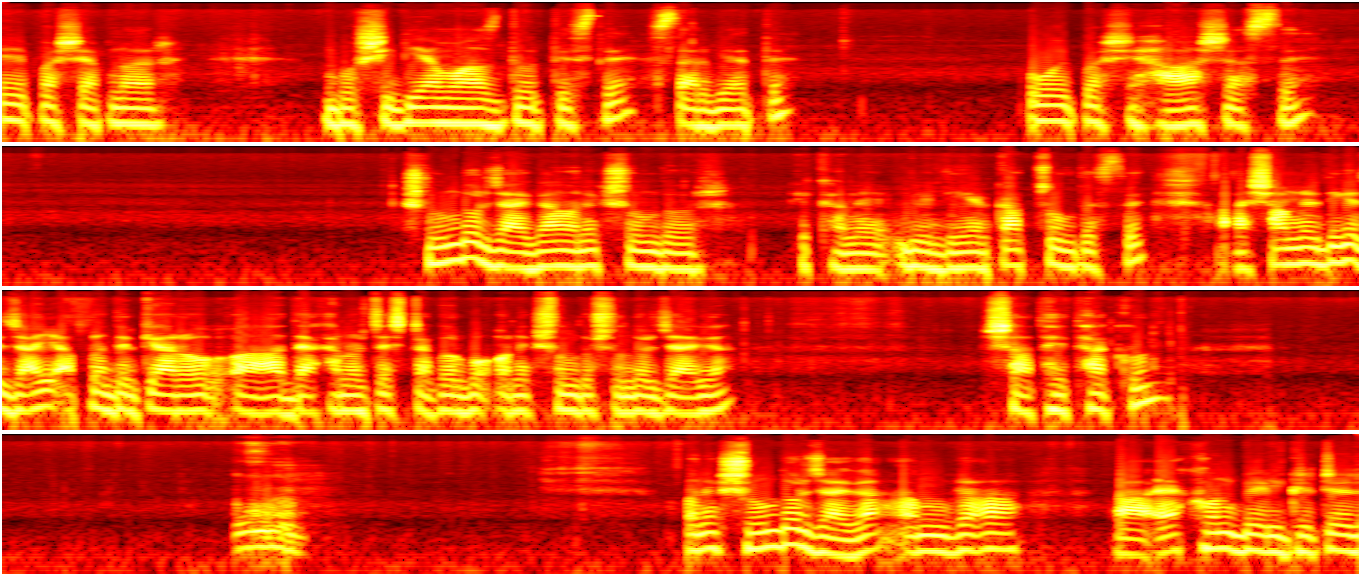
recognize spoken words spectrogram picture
এই পাশে আপনার বসি দিয়া মাছ ধরতেছে সার্বিয়াতে, ওই পাশে হাঁস আছে। সুন্দর জায়গা, অনেক সুন্দর এখানে বিল্ডিং এর কাজ চলতেছে। আর সামনের দিকে যাই, আপনাদেরকে আরও দেখানোর চেষ্টা করব, অনেক সুন্দর সুন্দর জায়গা। সাথে থাকুন। অনেক সুন্দর জায়গা। আমরা এখন বেলগ্রেটের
